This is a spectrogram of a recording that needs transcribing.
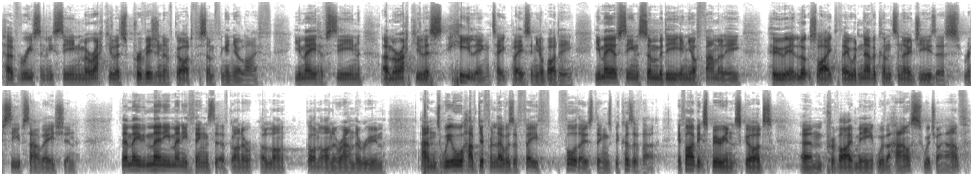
have recently seen miraculous provision of God for something in your life. You may have seen a miraculous healing take place in your body. You may have seen somebody in your family who it looks like they would never come to know Jesus receive salvation. There may be many, many things that have gone, along, gone on around the room, and we all have different levels of faith for those things because of that. If I've experienced God um, provide me with a house, which I have,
